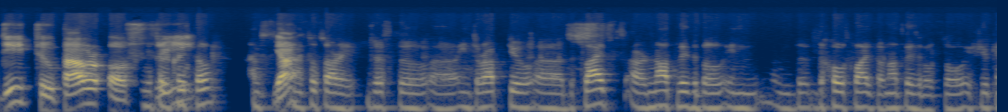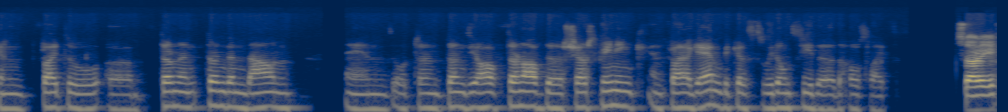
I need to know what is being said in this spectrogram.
D to power of Mr. 3. Kristl, I'm, Yeah? I'm so sorry, just to uh, interrupt you. Uh, the slides are not visible in the, the whole slides are not visible. So if you can try to uh, turn them, turn them down and or turn turn the off turn off the share screening and try again because we don't see the the whole slide. Sorry.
